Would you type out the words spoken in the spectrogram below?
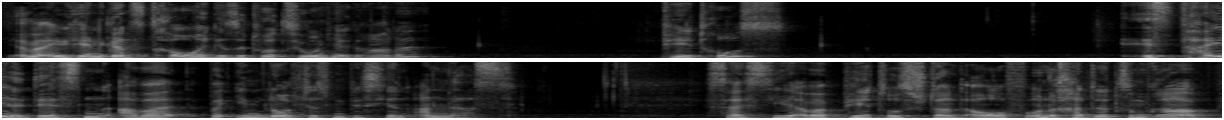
Wir haben eigentlich eine ganz traurige Situation hier gerade. Petrus ist Teil dessen, aber bei ihm läuft es ein bisschen anders. Das heißt hier, aber Petrus stand auf und rannte zum Grab.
